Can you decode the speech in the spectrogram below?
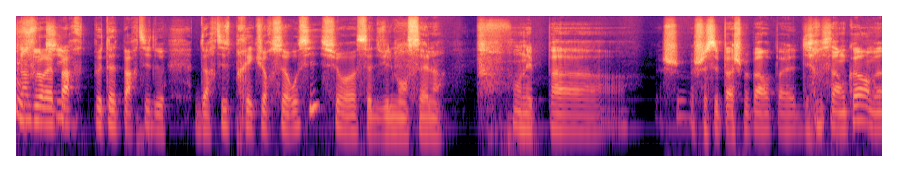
il y a Vous ferez par- peut-être partie de- d'artistes précurseurs aussi sur euh, cette ville mancelle. On n'est pas. Je, je sais pas, je peux pas, pas dire ça encore, mais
